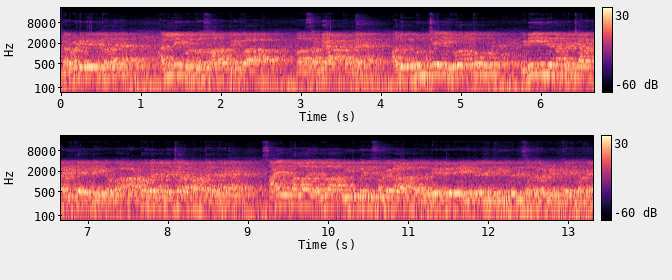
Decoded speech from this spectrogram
ಮೆರವಣಿಗೆ ಇರ್ತದೆ. ಅಲ್ಲಿ ಒಂದು ಸಾರ್ವತ್ರಿಕ ಸಭೆ ಆಗ್ತದೆ. ಅದಕ್ಕೆ ಮುಂಚೆ ಇವತ್ತು ಇಡೀ ದಿನ ಪ್ರಚಾರ ನಡೀತಾ ಇದೆ. ಈಗ ಆಟೋದಲ್ಲಿ ಪ್ರಚಾರ ಮಾಡ್ತಾ ಇದ್ದಾರೆ. ಸಾಯಂಕಾಲ ಎಲ್ಲ ಬೀದಿ ಬದಿ ಸಭೆಗಳಾಗ್ತದೆ ಬೇರೆ ಬೇರೆ ಇದರಲ್ಲಿ ಬೀದಿ ಬದಿ ಸಭೆಗಳು ನಡೀತಾ ಇದ್ದಾವೆ.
